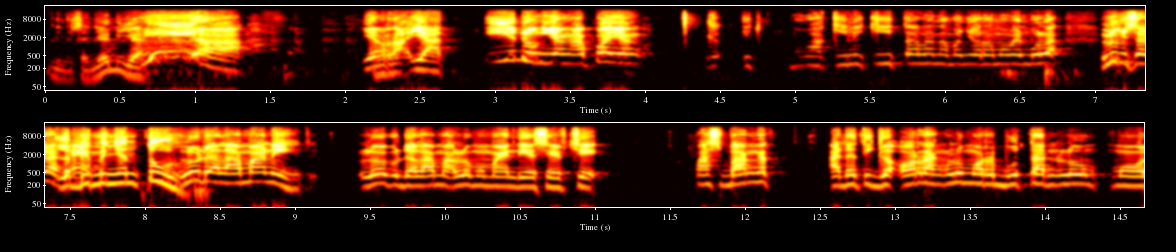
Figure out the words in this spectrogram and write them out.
Bisa jadi ya. Iya. Yang Merakyat. Iya dong yang apa yang itu mewakili kita lah namanya orang mau main bola. Lu misalnya Lebih eh, menyentuh. Lu udah lama nih. Lu udah lama lu mau main di SFC. Pas banget ada tiga orang lu mau rebutan lu mau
